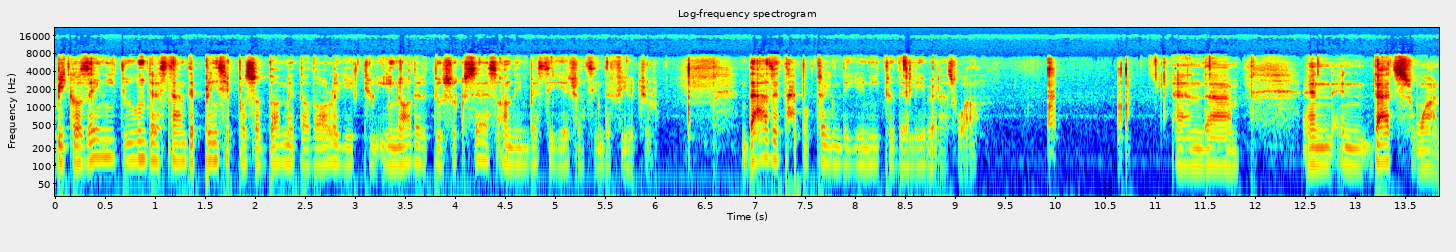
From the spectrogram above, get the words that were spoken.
because they need to understand the principles of that methodology to in order to success on the investigations in the future. That's the type of training that you need to deliver as well. And um, and and that's one.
